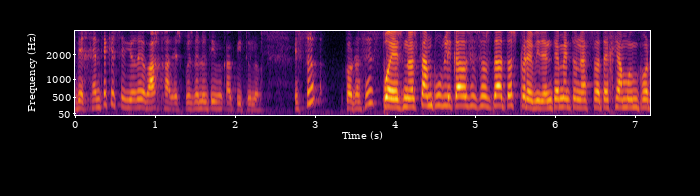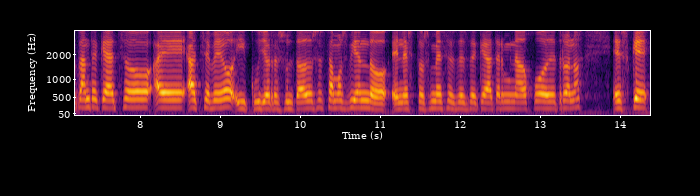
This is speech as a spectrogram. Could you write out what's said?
de gente que se dio de baja después del último capítulo. ¿Esto conoces? Pues no están publicados esos datos, pero evidentemente una estrategia muy importante que ha hecho eh, HBO y cuyos resultados estamos viendo en estos meses desde que ha terminado Juego de Tronos es que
